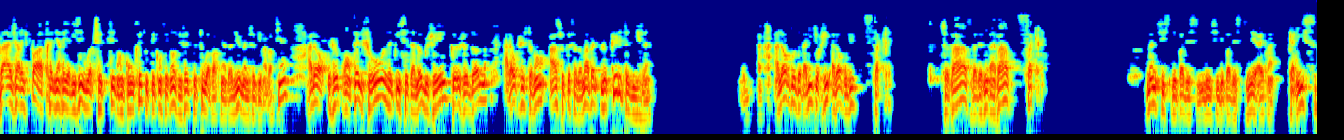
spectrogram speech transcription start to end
ben, j'arrive pas à très bien réaliser ou accepter dans le concret toutes les conséquences du fait que tout appartient à Dieu, même ce qui m'appartient. Alors, je prends telle chose, et puis c'est un objet que je donne, alors justement, à ce que ça appelle le culte divin. À l'ordre de la liturgie, à l'ordre du sacré. Ce vase va devenir un vase sacré. Même si ce n'est pas destiné, s'il n'est pas destiné à être un calice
